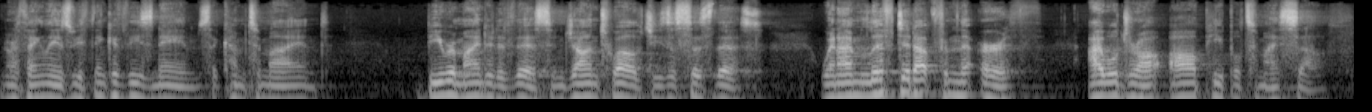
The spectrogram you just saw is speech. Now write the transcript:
North Langley, as we think of these names that come to mind, be reminded of this. In John 12, Jesus says this When I'm lifted up from the earth, I will draw all people to myself.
